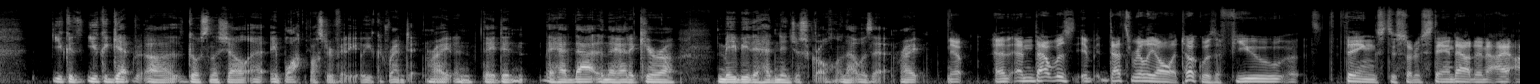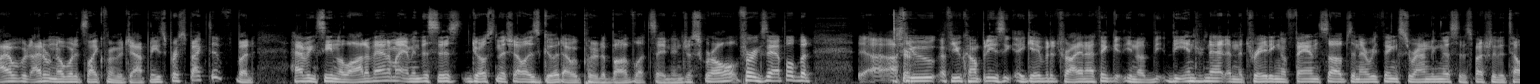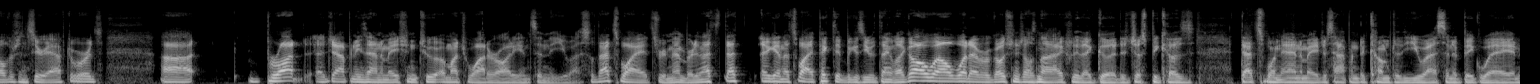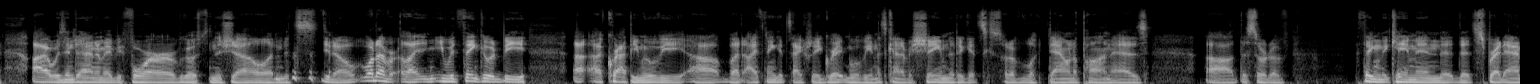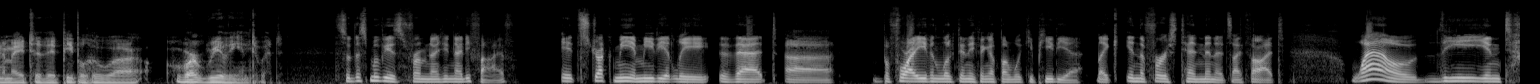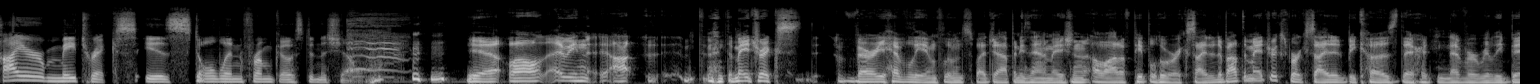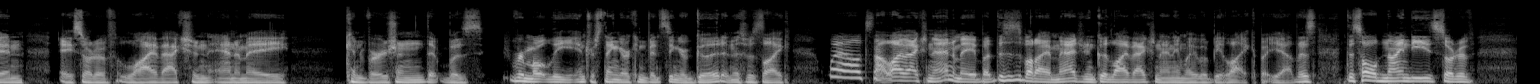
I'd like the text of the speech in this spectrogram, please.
you could you could get uh, Ghost in the Shell a blockbuster video. You could rent it, right? And they didn't. They had that, and they had Akira. Maybe they had Ninja Scroll, and that was it, right? Yep. And and that was it, that's really all it took was a few uh, things to sort of stand out. And I I would I don't know what it's like from a Japanese perspective, but having seen a lot of anime, I mean, this is Ghost in the Shell is good. I would put it above, let's say, Ninja Scroll, for example. But uh, a few a few companies gave it a try, and I think you know the, the internet and the trading of fan subs and everything surrounding this, especially the television series afterwards. Uh, brought a Japanese animation to a much wider audience in the U.S. So that's why it's remembered, and that's that again. That's why I picked it because you would think like, oh well, whatever. Ghost in the Shell's not actually that good. It's just because that's when anime just happened to come to the U.S. in a big way, and I was into anime before Ghost in the Shell, and it's you know whatever. Like you would think it would be. A, a crappy movie, uh, but I think it's actually a great movie, and it's kind of a shame that it gets sort of looked down upon as uh, the sort of thing that came in that, that spread anime to the people who are were really into it. So this movie is from 1995. It struck me immediately that uh, before I even looked anything up on Wikipedia, like in the first 10 minutes, I thought, wow, the entire Matrix is stolen from Ghost in the Shell. Yeah, well, I mean, uh, The Matrix very heavily influenced by Japanese animation. A lot of people who were excited about The Matrix were excited because there had never really been a sort of live action anime conversion that was remotely interesting or convincing or good, and this was like, well, it's not live action anime, but this is what I imagine good live action anime would be like. But yeah, this this whole '90s sort of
